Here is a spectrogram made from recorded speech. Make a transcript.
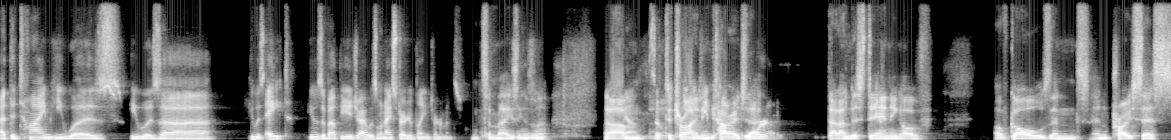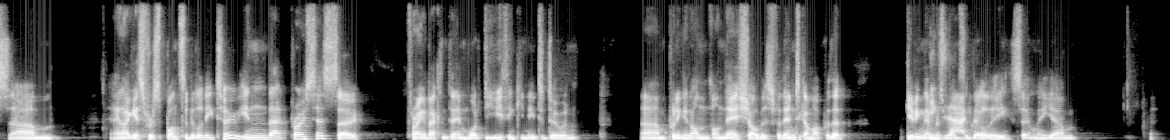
At the time he was he was uh he was 8. He was about the age I was when I started playing tournaments. It's amazing, isn't it? Um yeah. so to try and encourage that that understanding of of goals and and process um and I guess responsibility too in that process. So throwing it back to them, what do you think you need to do, and um, putting it on on their shoulders for them to come up with it, giving them exactly. responsibility. Certainly, um,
